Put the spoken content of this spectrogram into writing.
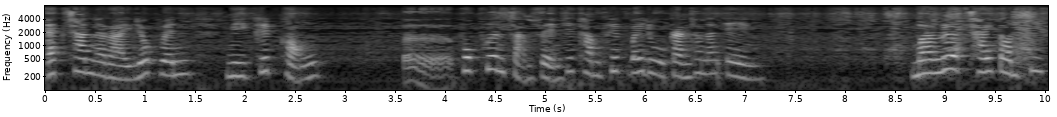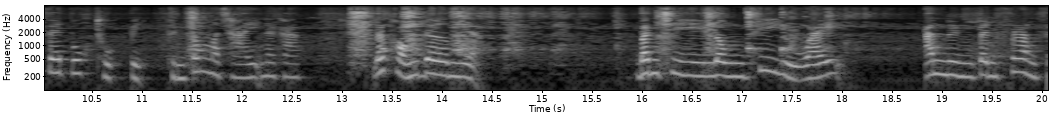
แอคชั่นอะไร ยกเว้นมีคลิปของ พวกเพื่อนสามเสนที่ทำคลิปไว้ดูกันเท่านั้นเอง มาเลือกใช้ตอนที่ Facebook ถูกปิดถึงต้องมาใช้นะคะ แล้วของเดิมเนี่ย บัญชีลงที่อยู่ไว้ อันหนึงเป็นฝรั่งเศ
